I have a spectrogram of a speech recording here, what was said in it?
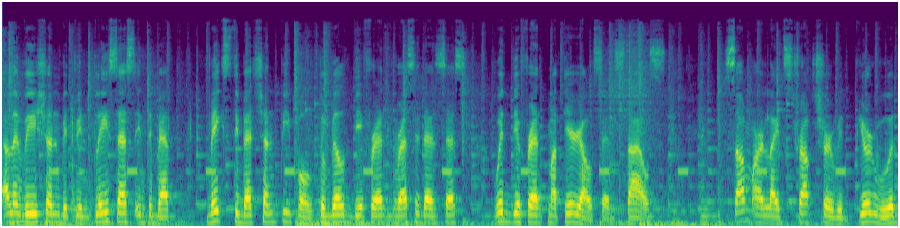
elevation between places in Tibet makes Tibetan people to build different residences with different materials and styles. Some are light structure with pure wood,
